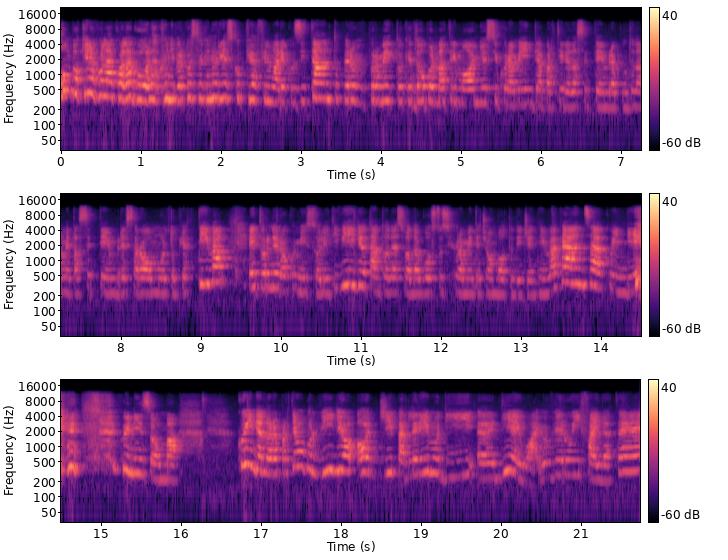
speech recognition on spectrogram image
un pochino con l'acqua alla gola, quindi per questo che non riesco più a filmare così tanto, però vi prometto che dopo il matrimonio sicuramente a partire da settembre, appunto da metà settembre, sarò molto più attiva e tornerò con i miei soliti video, tanto adesso ad agosto sicuramente c'è un botto di gente in vacanza, quindi, quindi insomma... Quindi allora partiamo col video, oggi parleremo di eh, DIY, ovvero i fai da te,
